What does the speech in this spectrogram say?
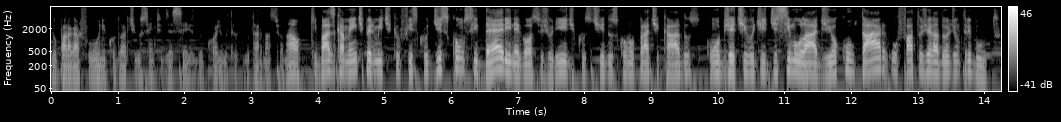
do parágrafo único do artigo 116 do Código Tributário Nacional, que basicamente permite que o fisco desconsidere negócios jurídicos tidos como praticados com o objetivo de dissimular, de ocultar o fato gerador de um tributo.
